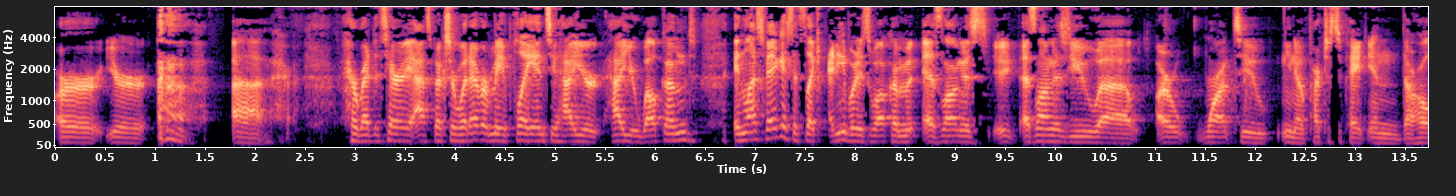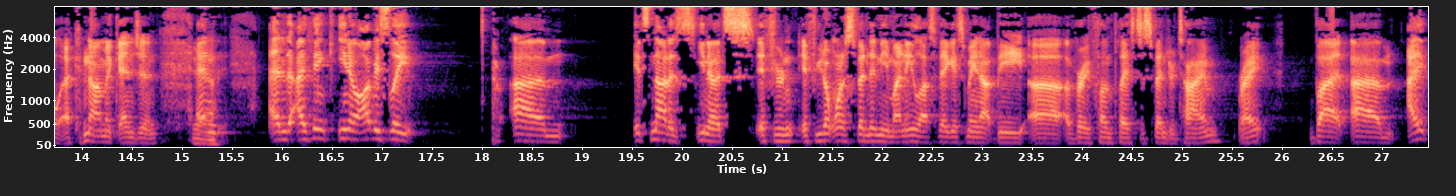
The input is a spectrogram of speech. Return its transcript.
or your uh, hereditary aspects or whatever may play into how you're how you're welcomed. In Las Vegas it's like anybody's welcome as long as as long as you uh, are want to you know participate in their whole economic engine. And and I think you know obviously um it's not as you know it's if you're if you don't want to spend any money las vegas may not be uh, a very fun place to spend your time right but um, i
